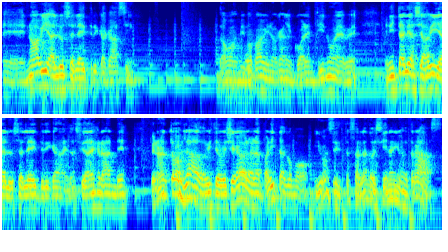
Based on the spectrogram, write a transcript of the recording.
eh, no había luz eléctrica casi. Vamos, mi papá vino acá en el 49. En Italia ya había luz eléctrica en las ciudades grandes, pero no en todos lados, ¿viste? Porque llegaba la lamparita como, y vos estás hablando de 100 años atrás,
